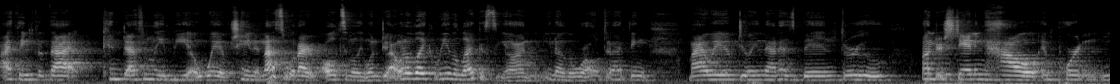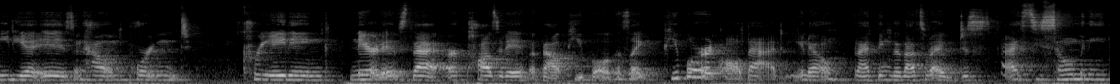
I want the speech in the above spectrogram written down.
I think that that can definitely be a way of change, and that's what I ultimately want to do. I want to like leave a legacy on you know the world, and I think my way of doing that has been through understanding how important media is and how important creating narratives that are positive about people because like people aren't all bad you know? And i think that that's what i just i see so many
